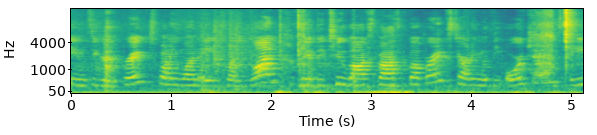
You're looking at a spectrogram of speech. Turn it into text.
CNC Group break 21 8 21. We have the two box basketball break starting with the Origins H2.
